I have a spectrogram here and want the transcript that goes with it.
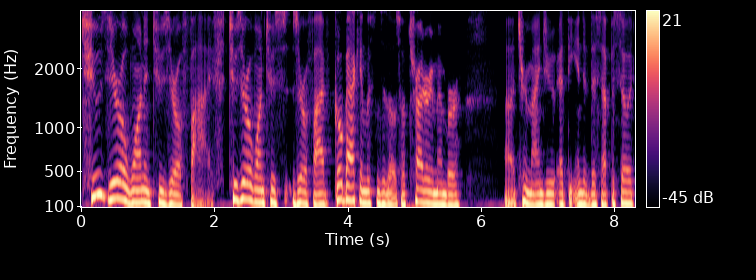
201 and 205. 201, 205. Go back and listen to those. I'll try to remember uh, to remind you at the end of this episode.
